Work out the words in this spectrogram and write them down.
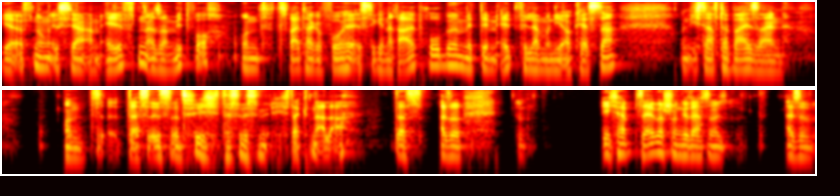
Die Eröffnung ist ja am 11., also am Mittwoch, und zwei Tage vorher ist die Generalprobe mit dem Elbphilharmonie-Orchester und ich darf dabei sein. Und das ist natürlich, das ist ein echter Knaller das, also ich habe selber schon gedacht, also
